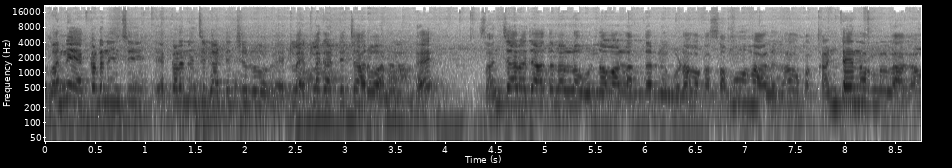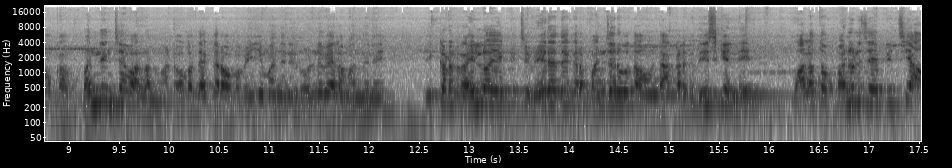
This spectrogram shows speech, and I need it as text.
ఇవన్నీ ఎక్కడి నుంచి ఎక్కడి నుంచి కట్టించారు ఎట్లా ఎట్లా కట్టించారు అని అంటే సంచార జాతులలో ఉన్న వాళ్ళందరినీ కూడా ఒక సమూహాలుగా ఒక కంటైనర్ల లాగా ఒక బంధించే వాళ్ళు అనమాట ఒక దగ్గర ఒక వెయ్యి మందిని రెండు వేల మందిని ఇక్కడ రైల్లో ఎక్కించి వేరే దగ్గర పని జరుగుతూ ఉంటే అక్కడికి తీసుకెళ్ళి వాళ్ళతో పనులు చేపించి ఆ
